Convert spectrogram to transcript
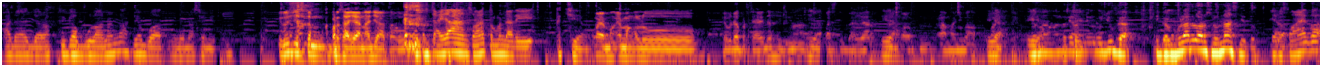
ada jarak tiga bulanan lah dia buat ngelunasin itu Itu sistem kepercayaan aja atau kepercayaan soalnya temen dari kecil oh, emang emang lu ya udah percaya dah ini mah Iya. pasti bayar Iya. walaupun lama juga nggak apa-apa. iya iya Emang lu betul nyuruh juga. Tiga bulan lu harus lunas gitu. ya soalnya gua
